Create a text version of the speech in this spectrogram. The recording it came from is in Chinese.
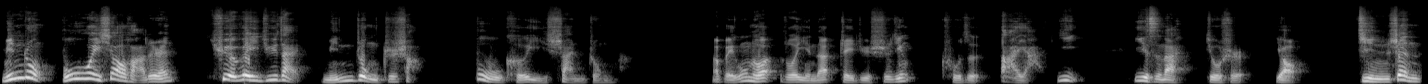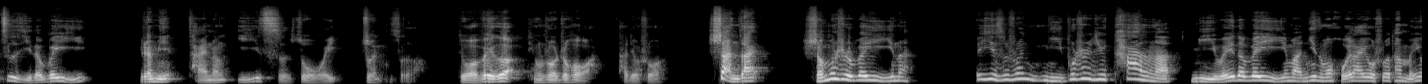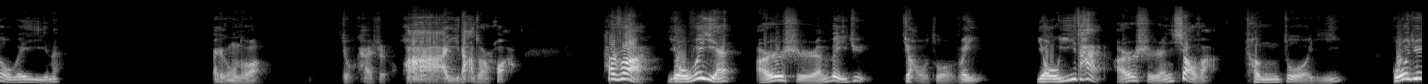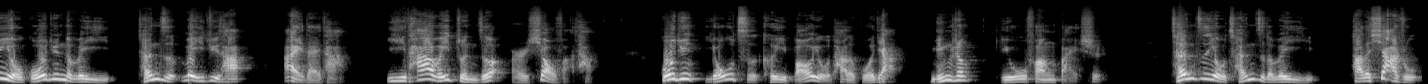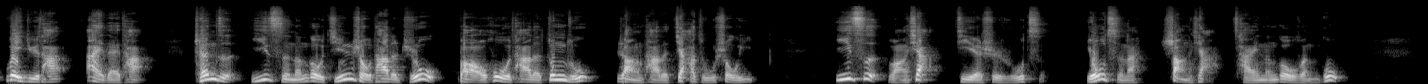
民众不会效法的人，却位居在民众之上，不可以善终啊！”那，北宫陀所引的这句《诗经》出自《大雅·义》。意思呢，就是要谨慎自己的威仪，人民才能以此作为准则。就我魏鄂听说之后啊，他就说：“善哉！什么是威仪呢？那意思说你不是去看了芈为的威仪吗？你怎么回来又说他没有威仪呢？”北宫佗就开始哗一大段话，他说啊：“有威严而使人畏惧，叫做威；有仪态而使人效法。”称作仪，国君有国君的威仪，臣子畏惧他，爱戴他，以他为准则而效法他。国君由此可以保有他的国家名声，流芳百世。臣子有臣子的威仪，他的下属畏惧他，爱戴他，臣子以此能够谨守他的职务，保护他的宗族，让他的家族受益。依次往下皆是如此，由此呢，上下才能够稳固。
